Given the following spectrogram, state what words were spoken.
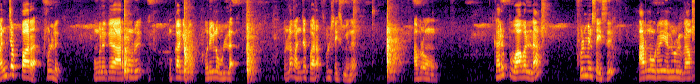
மஞ்சப்பாறை ஃபுல்லு உங்களுக்கு அறநூறு முக்கால் கிலோ ஒரு கிலோ உள்ள. உள்ள மஞ்சப்பாறை ஃபுல் சைஸ் மீன். அப்புறம் கருப்பு வாவலில் ஃபுல் மீன் சைஸு அறநூறு எழுநூறு கிராம்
